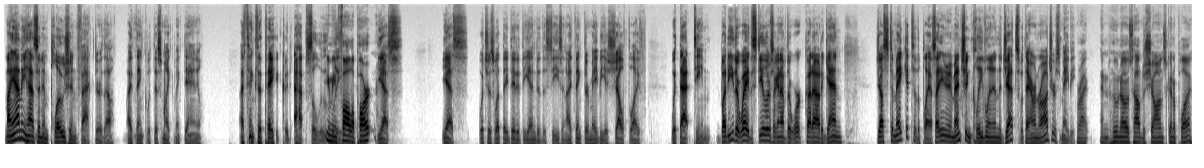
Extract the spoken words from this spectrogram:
Miami has an implosion factor though, I think with this Mike McDaniel. I think that they could absolutely You mean fall apart? Yes. Yes, which is what they did at the end of the season. I think there may be a shelf life with that team. But either way, the Steelers are going to have their work cut out again just to make it to the playoffs. I didn't even mention Cleveland and the Jets with Aaron Rodgers, maybe. Right. And who knows how Deshaun's going to play?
